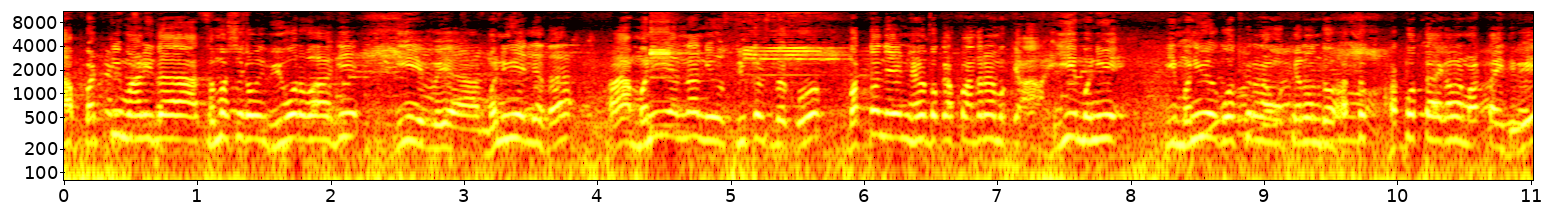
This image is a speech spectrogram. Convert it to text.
ಆ ಪಟ್ಟಿ ಮಾಡಿದ ಸಮಸ್ಯೆಗಳು ವಿವರವಾಗಿ ಈ ಮನವಿಯಲ್ಲಿ ಅದ ಆ ಮನವಿಯನ್ನ ನೀವು ಸ್ವೀಕರಿಸಬೇಕು. ಮತ್ತೊಂದು ಏನು ಹೇಳ್ಬೇಕಪ್ಪ ಅಂದ್ರೆ ಈ ಮನವಿ ಈ ಮನವಿಗೋಸ್ಕರ ನಾವು ಕೆಲವೊಂದು ಹತ್ತು ಹಕ್ಕೊತ್ತಾಯಗಳನ್ನು ಮಾಡ್ತಾ ಇದ್ದೀವಿ.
